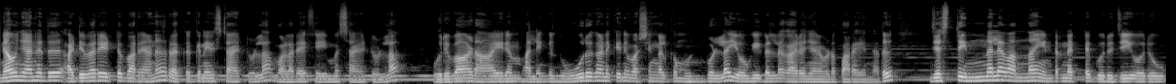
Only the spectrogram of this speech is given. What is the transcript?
നൗ ഞാനത് അടിവരയിട്ട് പറയാണ് റെക്കഗ്നൈസ്ഡ് ആയിട്ടുള്ള വളരെ ഫേമസ് ആയിട്ടുള്ള ഒരുപാട് ആയിരം അല്ലെങ്കിൽ നൂറുകണക്കിന് വർഷങ്ങൾക്ക് മുൻപുള്ള യോഗികളുടെ കാര്യം ഞാൻ ഇവിടെ പറയുന്നത്. ജസ്റ്റ് ഇന്നലെ വന്ന ഇന്റർനെറ്റ് ഗുരുജി ഒരു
